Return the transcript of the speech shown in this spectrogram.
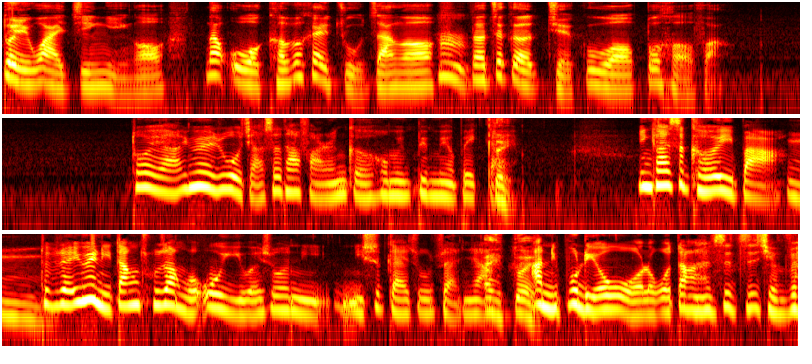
对外经营哦。那我可不可以主张哦？嗯那这个解雇哦不合法。对啊，因为如果假设他法人格后面并没有被改，对，应该是可以吧？嗯，对不对？因为你当初让我误以为说你你是改组转让，哎，对啊，你不留我了，我当然是之前被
